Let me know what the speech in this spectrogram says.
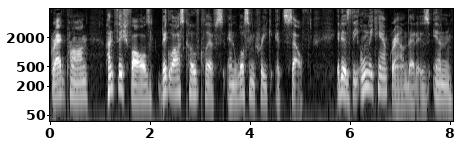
Gragg Prong, Huntfish Falls, Big Lost Cove Cliffs, and Wilson Creek itself. It is the only campground that is in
